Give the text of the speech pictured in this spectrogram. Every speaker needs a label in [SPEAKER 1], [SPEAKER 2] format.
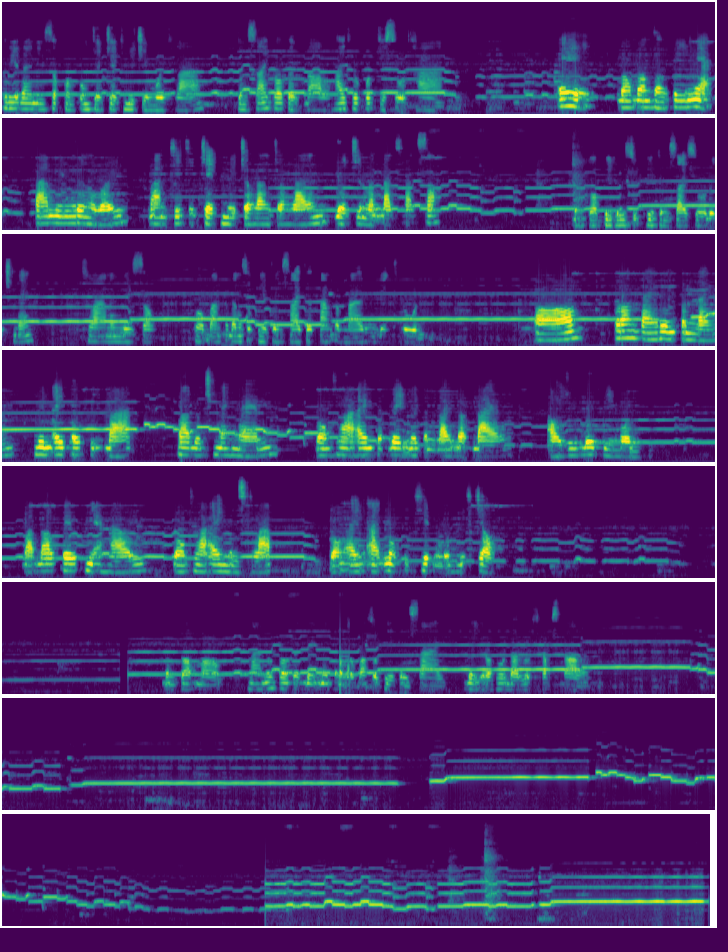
[SPEAKER 1] គ្រាដែលនាងសុកកំពុងជជែកគ្នាជាមួយខ្លាទន្សាយក៏ទៅដល់ហើយធ្វើពុតជាសួរថា
[SPEAKER 2] អេបងបងទាំងពីរនាក់តើមានរឿងអ្វីបានជិះជជែកគ្នាចុះឡើងចុះឡើងយកជាមិនដាច់ស្ដាប់សោះ
[SPEAKER 1] បន្ទាប់ពីឮសុភាទន្សាយសួរដូច្នេះខ្លានិងនាងសុកក៏បានប្តឹងសុភាទន្សាយទៅតាមដំណើររឿងរបស់ខ្លួន
[SPEAKER 2] អូគ្រាន់តែរឿងប៉ុណ្ណឹងមានអីទៅពិបាកបាទដូច្នេះមែនបងខ្លាឯងទៅដេកនៅកន្លែងដដែលឲ្យយូរដូចពីមុន បាទដល់ពេលភ្ញាក់ហើយបងខ្លាឯងមិនស្លាប់បងឯងអាចមកពិភាពមនុស្សនេះចុះ
[SPEAKER 1] បន្ទាប់មកខ្លានោះក៏ទៅដេកនៅក្នុងរបស់សុភាទន្សាយដេករហូតដល់លក់ស្កប់ស្កល់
